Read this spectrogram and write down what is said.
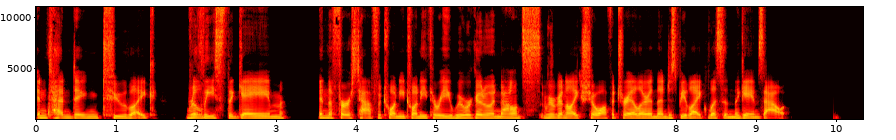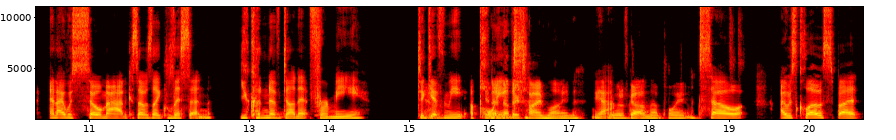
intending to like release the game in the first half of 2023. We were going to announce, we were going to like show off a trailer and then just be like, listen, the game's out. And I was so mad because I was like, listen, you couldn't have done it for me to yeah. give me a point. In another timeline. Yeah. You would have gotten that point. So I was close, but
